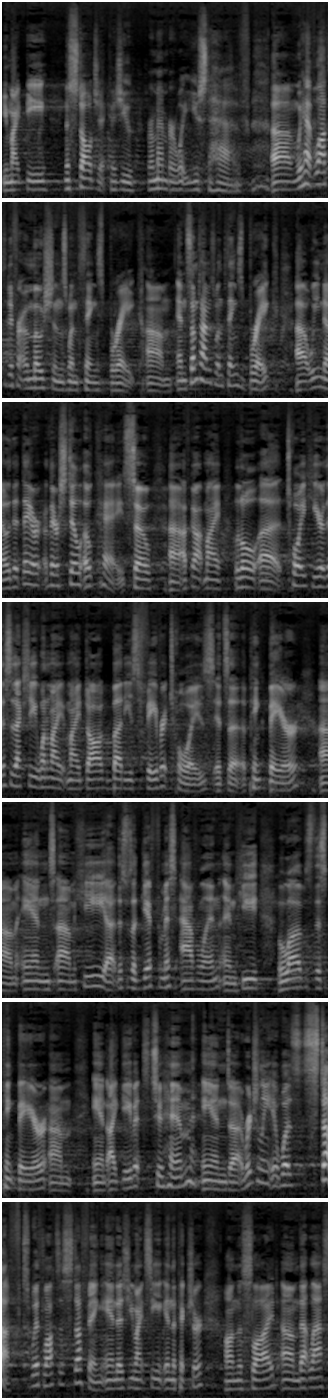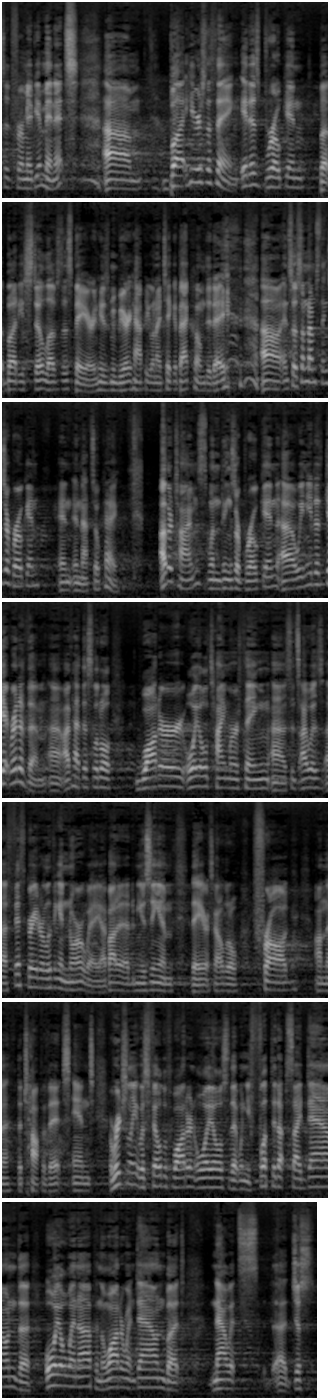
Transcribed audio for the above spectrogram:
You might be nostalgic as you remember what you used to have. Um, we have lots of different emotions when things break. Um, and sometimes when things break, uh, we know that they are, they're still okay. So uh, I've got my little uh, toy here. This is actually one of my, my dog buddy's favorite toys. It's a, a pink bear. Um, and um, he, uh, this was a gift from Miss Avalon, and he loves this pink bear. Um, and I gave it to him. And uh, originally it was stuffed with lots of stuffing. And as you might see in the picture on the slide, um, that lasted for maybe a minute. Um, but here's the thing it is broken, but Buddy still loves this bear. And he's going to be very happy when I take it back home today. uh, and so sometimes things are broken, and, and that's okay. Other times, when things are broken, uh, we need to get rid of them. Uh, I've had this little water oil timer thing uh, since I was a fifth grader living in Norway. I bought it at a museum there. It's got a little frog on the, the top of it. And originally it was filled with water and oil so that when you flipped it upside down, the oil went up and the water went down, but now it's uh, just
